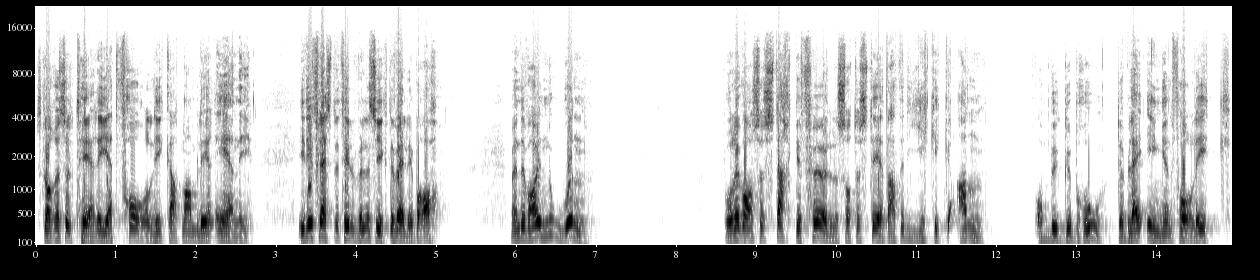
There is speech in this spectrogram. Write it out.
skal resultere i et forlik, at man blir enig. I de fleste tilfellene gikk det veldig bra. Men det var i noen hvor det var så sterke følelser til stede at det gikk ikke an å bygge bro. Det ble ingen forlik.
